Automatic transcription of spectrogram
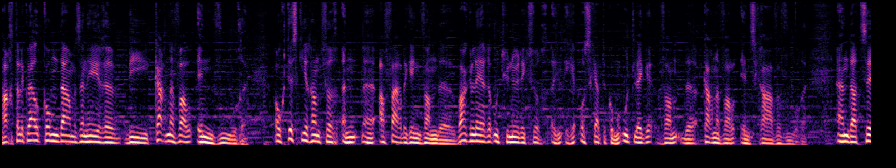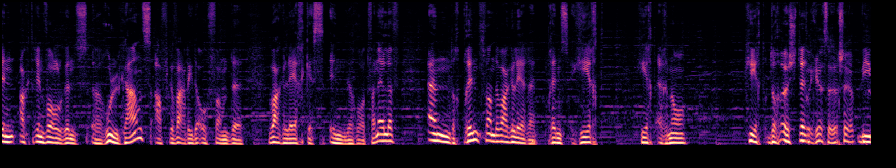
Hartelijk welkom, dames en heren, bij Carnaval invoeren. Ook dit keer gaan we een uh, afvaardiging van de Waggelaire uitgenodigd voor uh, ons te komen uitleggen van de carnaval in Schraven voeren. En dat zijn achtereenvolgens uh, Roel Gaans, afgevaardigde ook van de Waggelairkes in de Rood van Elf. En de prins van de Waggelaire, prins Geert, Geert Ernon. Geert der Uste, Geert der Uste, ja. wie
